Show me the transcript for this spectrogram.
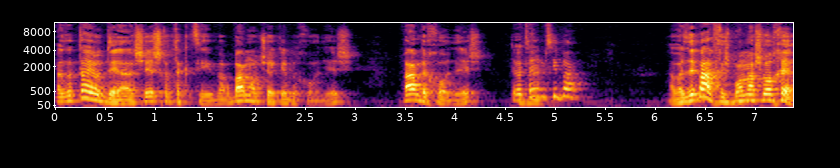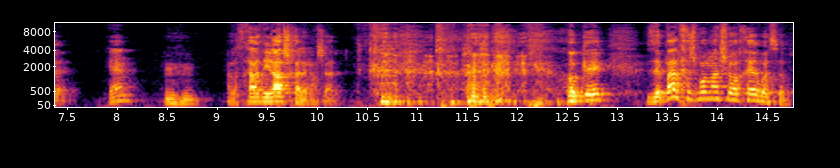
אז אתה יודע שיש לך תקציב 400 שקל בחודש, פעם בחודש, אתה יוצא למסיבה. אבל זה בא על חשבון משהו אחר, כן? על השכר דירה שלך למשל. אוקיי? זה בא על חשבון משהו אחר בסוף.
